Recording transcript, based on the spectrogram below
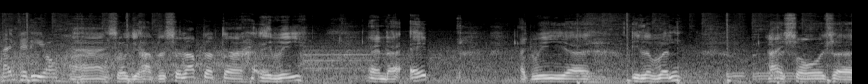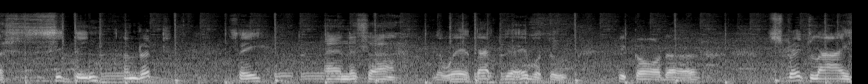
Night video. Uh, so you have to set up that uh, AV and uh, 8 at we uh, 11 ISO is uh, 1600 see? And it's uh, the way that you're able to record the straight line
